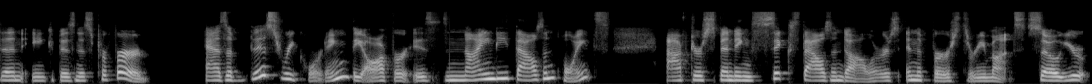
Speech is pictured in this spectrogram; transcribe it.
than Ink Business Preferred. As of this recording, the offer is 90,000 points after spending $6,000 in the first three months. So you're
